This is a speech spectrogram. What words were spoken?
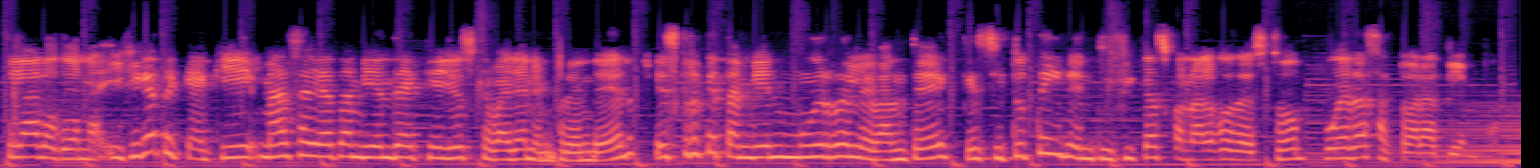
Claro, Diana. Y fíjate que aquí, más allá también de aquellos que vayan a emprender, es creo que también muy relevante que si tú te identificas con algo de esto, puedas actuar a tiempo.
